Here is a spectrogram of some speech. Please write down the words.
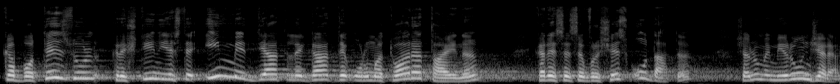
Că botezul creștin este imediat legat de următoarea taină care se săvârșesc odată, și anume mirungerea.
